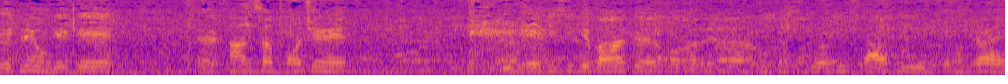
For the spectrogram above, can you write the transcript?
دیکھ رہے ہوں گے کہ خان صاحب پہنچے ہیں۔ اے ٹی سی کے بعد اور ان کا سیکورٹی اسٹاف بھی ان سے بن رہا ہے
